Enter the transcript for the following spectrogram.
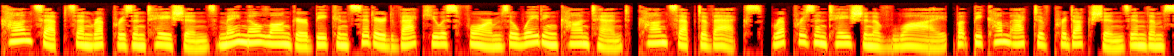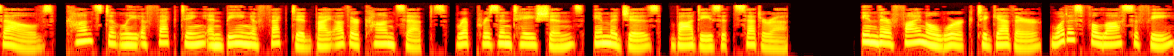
Concepts and representations may no longer be considered vacuous forms awaiting content concept of X, representation of Y but become active productions in themselves, constantly affecting and being affected by other concepts, representations, images, bodies etc. In their final work together, What is Philosophy?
